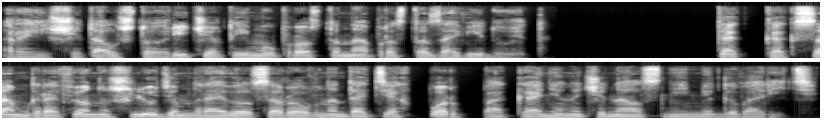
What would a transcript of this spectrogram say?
Рэй считал, что Ричард ему просто-напросто завидует. Так как сам графёныш людям нравился ровно до тех пор, пока не начинал с ними говорить.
